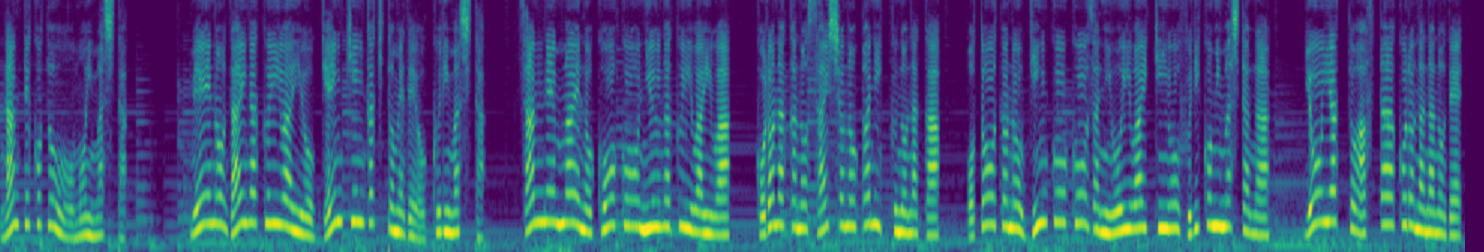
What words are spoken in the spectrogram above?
なんてことを思いました。名の大学祝いを現金書き留めで送りました。3年前の高校入学祝いはコロナ禍の最初のパニックの中弟の銀行口座にお祝い金を振り込みましたがようやっとアフターコロナなので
